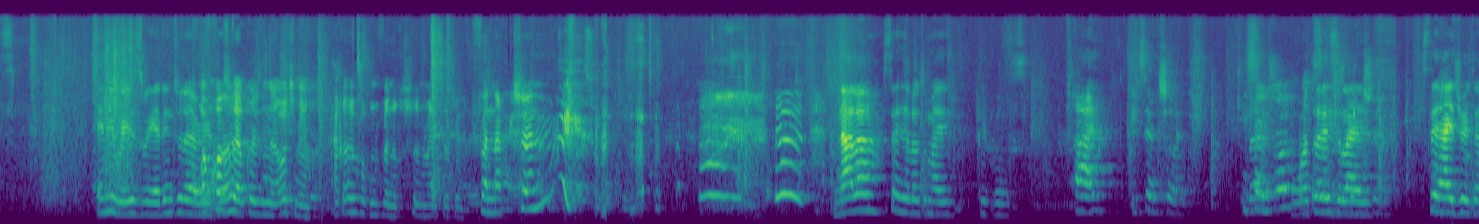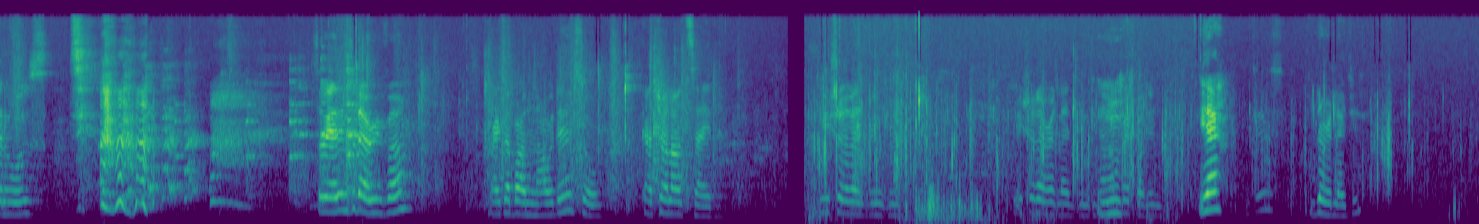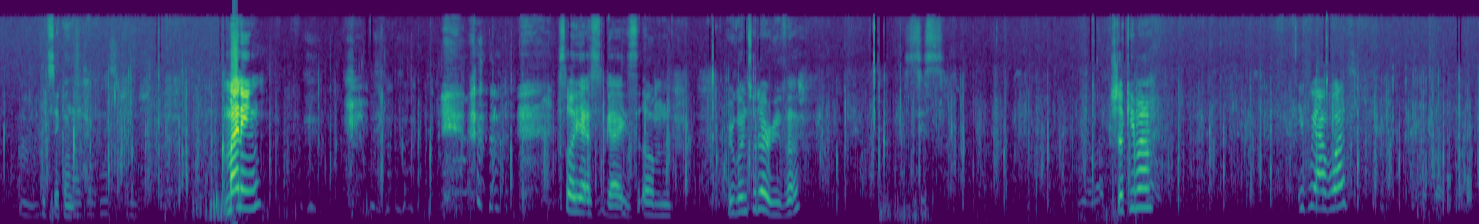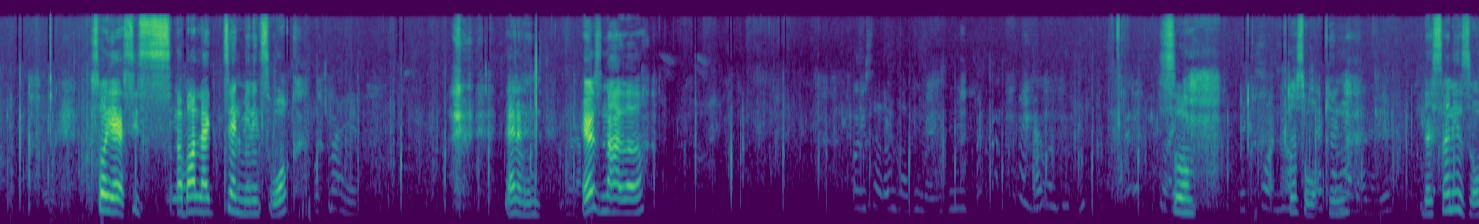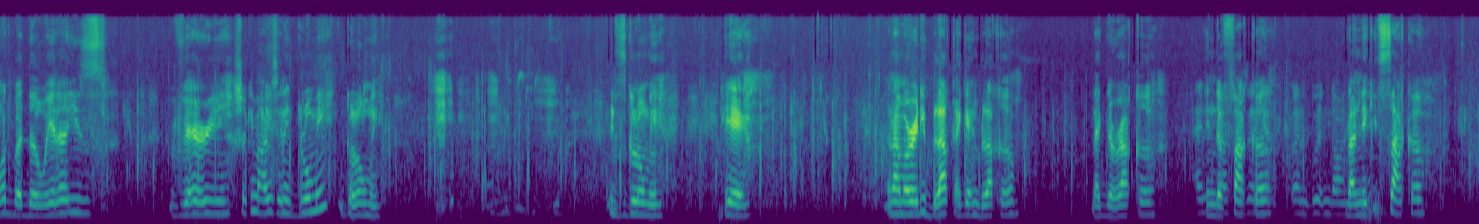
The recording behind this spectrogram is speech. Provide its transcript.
Anyways, we're heading to the Of course we river. are crazy now. Watch me. I can't fucking finish on myself here. Fun action. Nala, say hello to my peoples. Hi. Essential. Essential? Water is life. Stay hydrated, hoes. so we're heading to the river right about now there, so catch you all outside. Make sure the light's blinking. Make sure the red light's blinking. I'm not recording. Yeah. It is? The red light. eh? Wait a second. I think it's finished. Morning. so yes, guys, um, we're going to the river. Sis. Shakima, If we have what? so yes, it's about like 10 minutes walk. Watch my hair. Then here's Nala. Oh, you said unblocking, but you finished. So just walking. The sun is hot, but the weather is very. Shakima, are you saying it gloomy? Gloomy. it's gloomy. Yeah. And I'm already black, again blacker. Like the rocker In the fucker that make it sucker.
